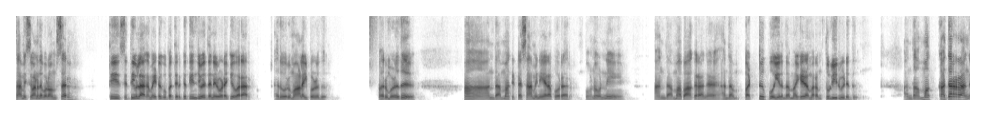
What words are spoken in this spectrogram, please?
சாமி சிவானந்த பரமம்சர் தீ சித்தி விழாக மேட்டுக்குப்பத்திற்கு தீஞ்சுவை தண்ணீர் உடைக்கு வரார். அது ஒரு மாலை பொழுது. வரும்பொழுது அந்த அம்மா கிட்ட சாமி நேராக போகிறார் போன உடனே அந்த அம்மா பார்க்குறாங்க அந்த பட்டு போயிருந்த மகிழ மரம் துளிர் விடுது. அந்த அம்மா கதறாங்க.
